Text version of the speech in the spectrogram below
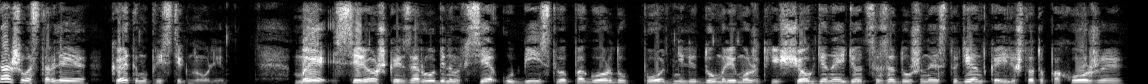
нашего старлея к этому пристегнули. Мы с Сережкой Зарубиным все убийства по городу подняли, думали, может, еще где найдется задушенная студентка или что-то похожее.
